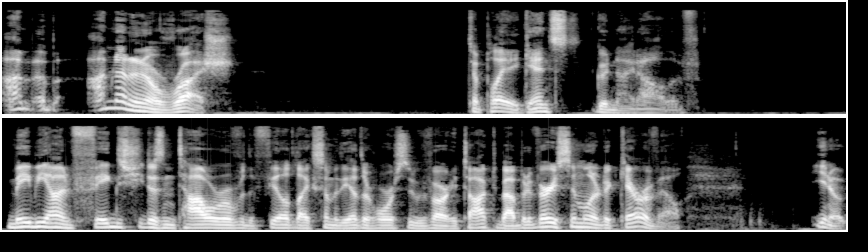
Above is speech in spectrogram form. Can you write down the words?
I'm I'm not in a rush to play against Goodnight Olive. Maybe on figs she doesn't tower over the field like some of the other horses we've already talked about, but very similar to Caravel. You know,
